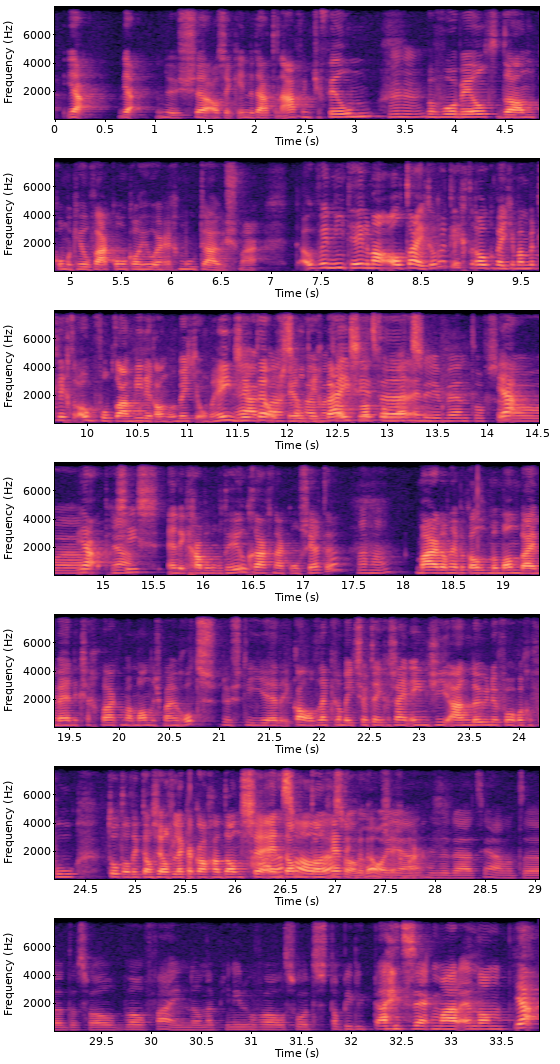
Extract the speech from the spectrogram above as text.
ja, ja. Dus eh, als ik inderdaad een avondje film... mhm. bijvoorbeeld, dan kom ik heel vaak kom ik al heel erg moe thuis. Maar ook weer niet helemaal altijd hoor. Het ligt er ook een beetje, maar het ligt er ook bijvoorbeeld aan wie er al een beetje omheen zitten. Of ze heel dichtbij wat, Wat voor zitten. mensen en- je bent of zo. Ja, eh, ja, precies. En ik ga bijvoorbeeld heel graag naar concerten. Mhm. Maar dan heb ik altijd mijn man bij me en ik zeg vaak, mijn man is mijn rots. Dus die, eh, ik kan altijd lekker een beetje zo tegen zijn energie aanleunen voor mijn gevoel. Totdat ik dan zelf lekker kan gaan dansen Ja, en dan, wel- dan red ik me wel, mooi, zeg ja, maar. inderdaad. Ja, want eh, dat is wel, wel fijn. Dan heb je in ieder geval een soort stabiliteit, zeg maar. En dan Ja,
